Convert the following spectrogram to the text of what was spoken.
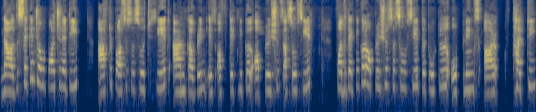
Now the second job opportunity after process associate i'm covering is of technical operations associate. For the technical operations associate the total openings are 30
